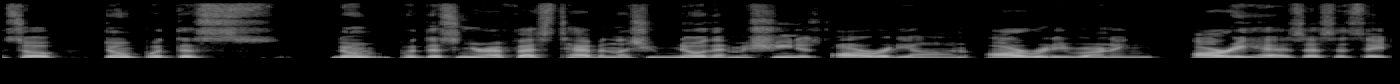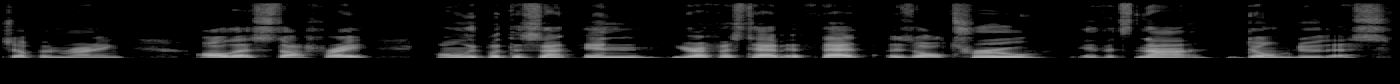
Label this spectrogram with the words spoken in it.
So don't put this don't put this in your FS tab unless you know that machine is already on, already running, already has SSH up and running, all that stuff, right? Only put this in your FS tab if that is all true. If it's not, don't do this.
